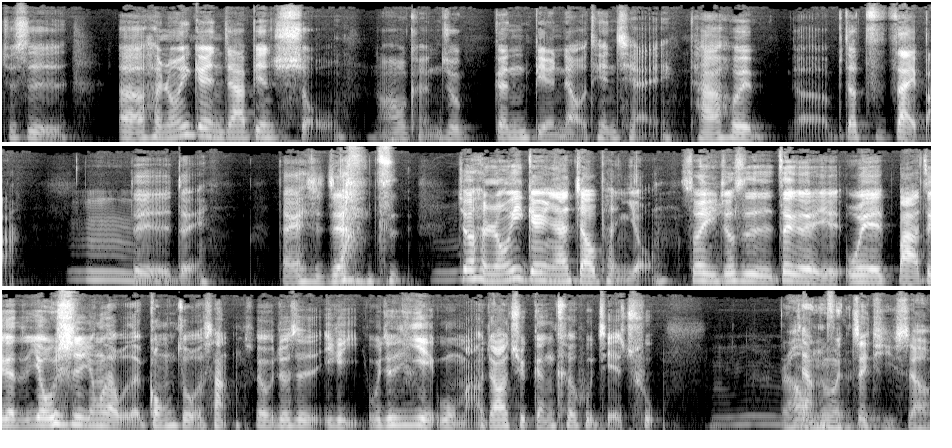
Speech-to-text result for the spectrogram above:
就是呃很容易跟人家变熟，然后可能就跟别人聊天起来他会呃比较自在吧，嗯，对对对。大概是这样子，就很容易跟人家交朋友，所以就是这个也我也把这个优势用在我的工作上，所以我就是一个我就是业务嘛，我就要去跟客户接触。嗯，然后因为这题是要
